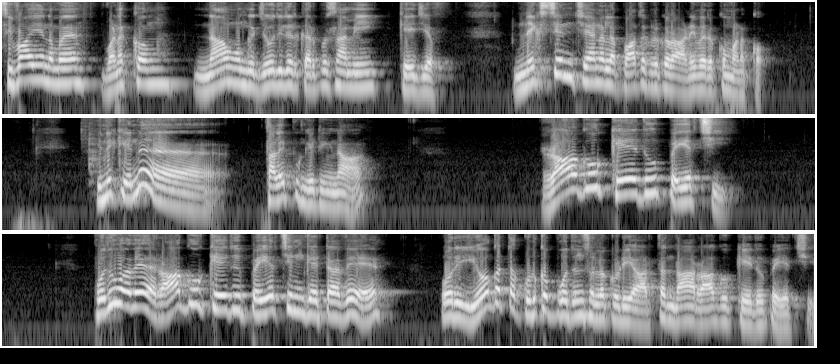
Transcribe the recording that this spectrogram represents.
சிவாய நம வணக்கம். நான் உங்கள் ஜோதிடர் கருப்புசாமி கேஜிஎஃப். நெக்ஸ்ட் ஜென் சேனலை பார்த்துட்டு இருக்கிற அனைவருக்கும் வணக்கம். இன்றைக்கி என்ன தலைப்புன்னு கேட்டிங்கன்னா ராகு கேது பெயர்ச்சி. பொதுவாகவே ராகு கேது பெயர்ச்சின்னு கேட்டாவே ஒரு யோகத்தை கொடுக்க போகுதுன்னு சொல்லக்கூடிய அர்த்தம் தான் ராகு கேது பெயர்ச்சி.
